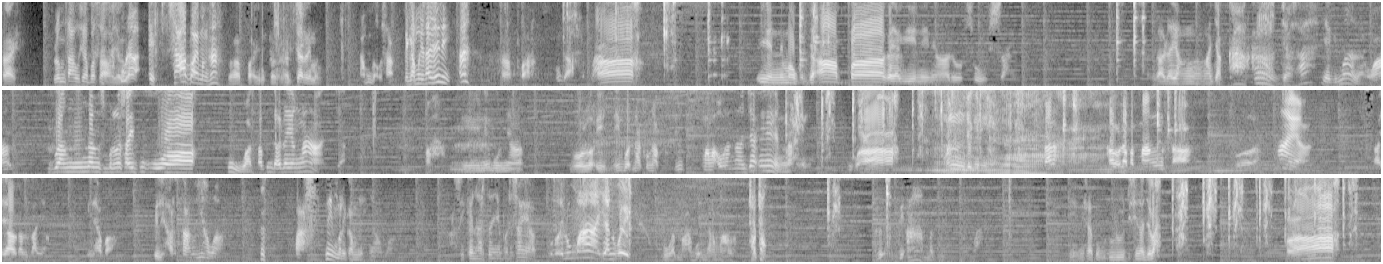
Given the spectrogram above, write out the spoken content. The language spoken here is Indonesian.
Hai, Belum tahu siapa saya. Udah. Eh, siapa emang, hah? bapak ini kurang ajar emang. Kamu nggak usah pegang saya ini, hah? Apa? Udah. Ah, Ini mau kerja apa kayak gini nih? Aduh, susah. Nggak ada yang ngajak kah kerja saya gimana? Wah, bangunan sebenarnya saya itu wah kuat, tapi nggak ada yang ngajak. Ah, ini punya golok ini buat nakut-nakutin malah orang aja enak. Wah, mending ini. Karena kalau dapat mangsa, wah, lumayan saya akan tanya pilih apa pilih harta atau nyawa Heh, pasti mereka milih nyawa kasihkan hartanya pada saya Woi, lumayan woi buat mabuk ntar malam cocok aduh sepi amat. Wah. ini saya tunggu dulu di sini aja lah ah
